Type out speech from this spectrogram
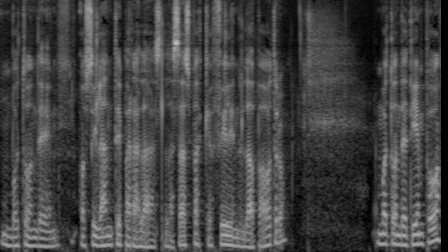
un botón de oscilante para las, las aspas que oscilen de un lado para otro, un botón de tiempo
